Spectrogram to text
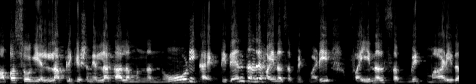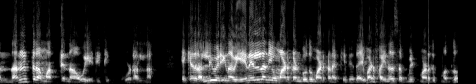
ವಾಪಸ್ ಹೋಗಿ ಎಲ್ಲ ಅಪ್ಲಿಕೇಶನ್ ಎಲ್ಲ ಕಾಲಮ್ ಅನ್ನ ನೋಡಿ ಕರೆಕ್ಟ್ ಇದೆ ಅಂತಂದ್ರೆ ಫೈನಲ್ ಸಬ್ಮಿಟ್ ಮಾಡಿ. ಫೈನಲ್ ಸಬ್ಮಿಟ್ ಮಾಡಿದ ನಂತರ ಮತ್ತೆ ನಾವು ಎಡಿಟಿಂಗ್ ಕೊಡಲ್ಲ. ಯಾಕಂದ್ರೆ ಅಲ್ಲಿವರೆಗೆ ನಾವು ಏನೆಲ್ಲ ನೀವು ಮಾಡ್ಕೊಳ್ಬಹುದು ಮಾಡ್ಕೊಳಕ್ಕಿದೆ ದಯಮಾಡಿ ಫೈನಲ್ ಸಬ್ಮಿಟ್ ಮಾಡೋದಕ್ಕೆ ಮೊದಲು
